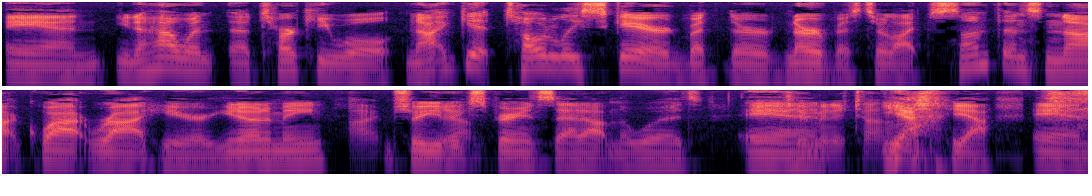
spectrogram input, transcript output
And you know how when a turkey will not get totally scared, but they're nervous. They're like, something's not quite right here. You know what I mean? I'm sure you've yeah. experienced that out in the woods. And too many times. Yeah, yeah. And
